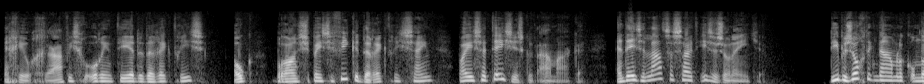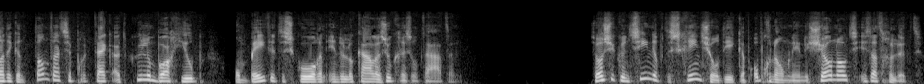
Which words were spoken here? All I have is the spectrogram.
en geografisch georiënteerde directories ook branche-specifieke directories zijn waar je citations kunt aanmaken. En deze laatste site is er zo'n eentje. Die bezocht ik namelijk omdat ik een tandartsenpraktijk uit Culemborg hielp om beter te scoren in de lokale zoekresultaten. Zoals je kunt zien op de screenshot die ik heb opgenomen in de show notes is dat gelukt.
